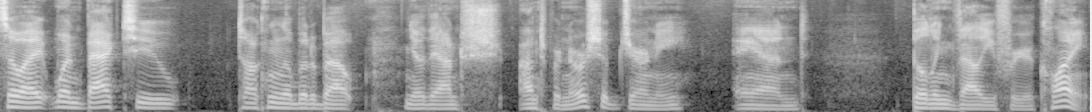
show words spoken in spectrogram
So I went back to talking a little bit about you know the entrepreneurship journey and building value for your client.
